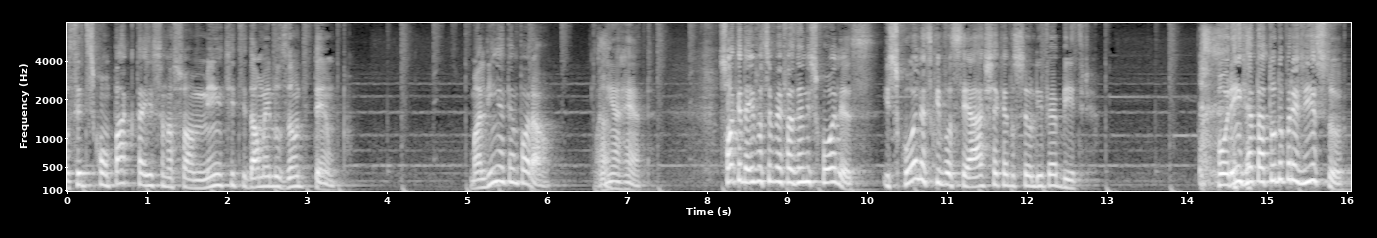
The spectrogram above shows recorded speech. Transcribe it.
Você descompacta isso na sua mente e te dá uma ilusão de tempo. Uma linha temporal. Uma Ah. linha reta. Só que daí você vai fazendo escolhas. Escolhas que você acha que é do seu livre-arbítrio. Porém, já está tudo previsto.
